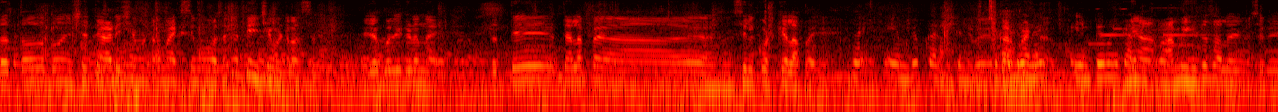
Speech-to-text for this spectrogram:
तर तो दोनशे ते अडीचशे मीटर मॅक्सिमम असेल किंवा तीनशे मीटर असेल. त्याच्या पलीकडे नाही. तर ते त्याला सिलकोट केला पाहिजे. आम्ही इथं चालू आहे सगळे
